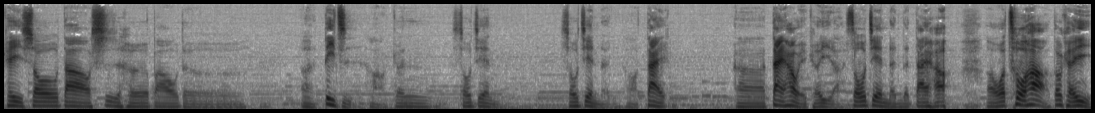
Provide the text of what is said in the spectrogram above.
可以收到试喝包的呃地址啊跟。收件，收件人哦，代呃代号也可以了，收件人的代号啊，我绰号都可以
